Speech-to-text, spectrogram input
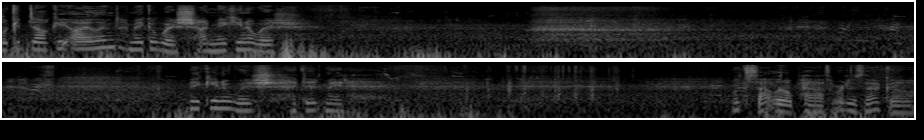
Look at Dalkey Island, make a wish. I'm making a wish. Making a wish. I did made What's that little path? Where does that go?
